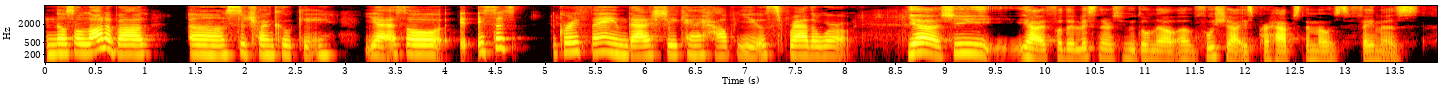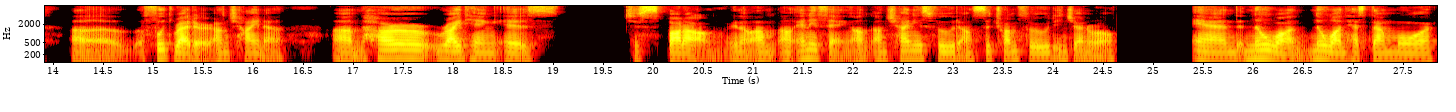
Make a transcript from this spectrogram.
knows a lot about uh, Sichuan cooking. Yeah, so it, it's such a great thing that she can help you spread the word. Yeah, she, yeah, for the listeners who don't know, um, Fuchsia is perhaps the most famous uh, food writer on China. Um, her writing is just spot on, you know, on, on anything, on, on Chinese food, on Sichuan food in general. And no one, no one has done more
